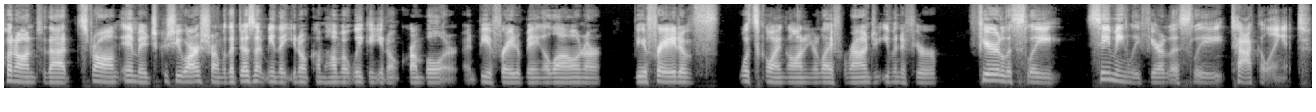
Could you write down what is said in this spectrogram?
put onto that strong image because you are strong. But that doesn't mean that you don't come home at week and you don't crumble or and be afraid of being alone or be afraid of what's going on in your life around you, even if you're fearlessly, seemingly fearlessly tackling it.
